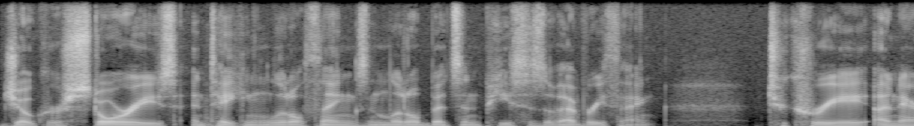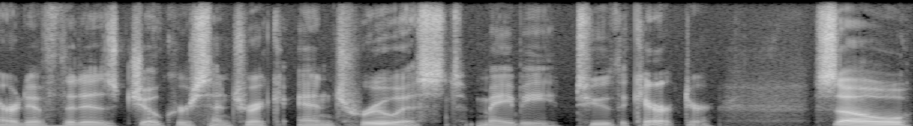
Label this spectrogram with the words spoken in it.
Joker stories and taking little things and little bits and pieces of everything to create a narrative that is Joker centric and truest, maybe, to the character. So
